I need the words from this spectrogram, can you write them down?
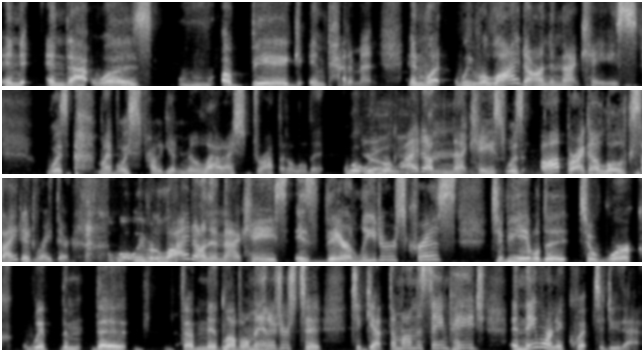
And and that was a big impediment. And what we relied on in that case was my voice is probably getting real loud. I should drop it a little bit. What You're we okay. relied on in that case was upper i got a little excited right there. What we relied on in that case is their leaders chris to be able to to work with the the the mid-level managers to to get them on the same page and they weren't equipped to do that.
